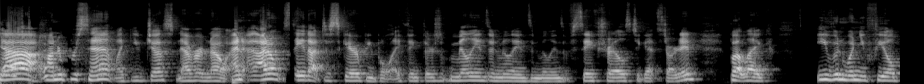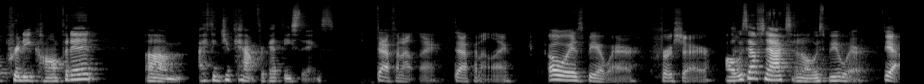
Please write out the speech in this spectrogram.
yeah, hundred percent. Like you just never know. And I don't say that to scare people. I think there's millions and millions and millions of safe trails to get started. But like even when you feel pretty confident, um, I think you can't forget these things. Definitely, definitely. Always be aware, for sure. Always have snacks and always be aware. Yeah.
